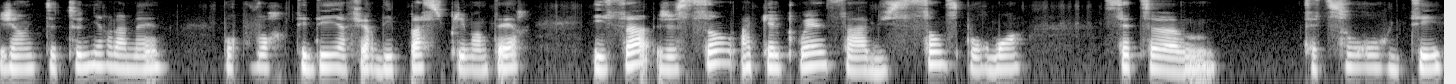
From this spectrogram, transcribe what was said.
J'ai envie de te tenir la main pour pouvoir t'aider à faire des pas supplémentaires. Et ça, je sens à quel point ça a du sens pour moi, cette, euh, cette sororité,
